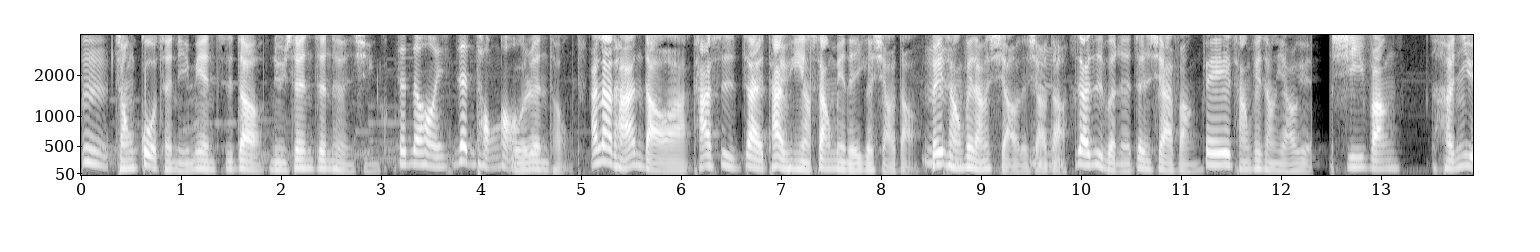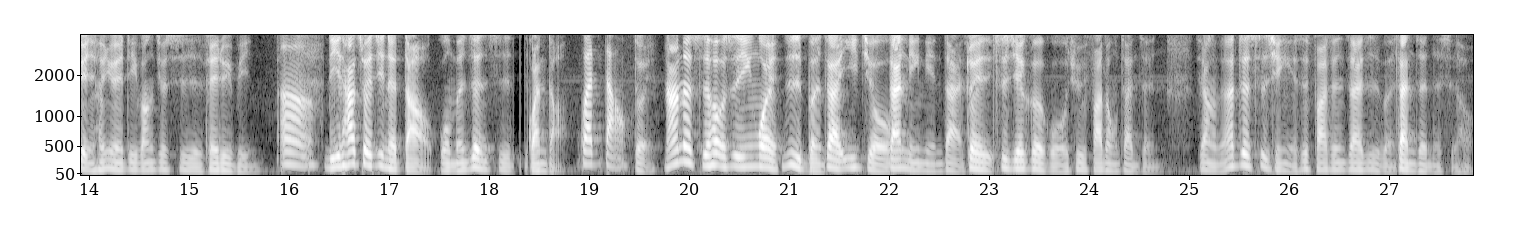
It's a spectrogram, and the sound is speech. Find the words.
嗯，从过程里面知道女生真的很辛苦，真的很认同哦。我认同。安娜塔汉岛啊，它是在太平洋上面的一个小岛，非常非常小的小岛，嗯、在日本的正下方，非常非常遥远。西方很远很远的地方就是菲律宾。嗯，离他最近的岛，我们认识关岛。关岛对，然后那时候是因为日本在一九三零年代对世界各国去发动战争。这样子，那这事情也是发生在日本战争的时候，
